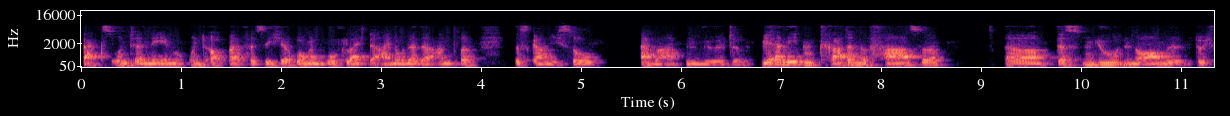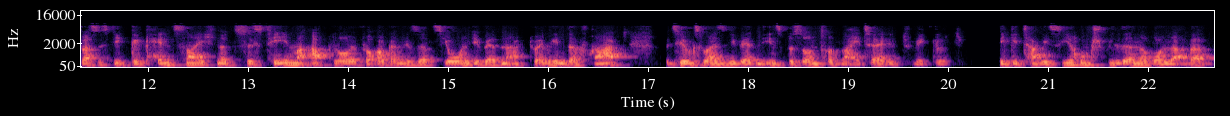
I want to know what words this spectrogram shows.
DAX-Unternehmen und auch bei Versicherungen, wo vielleicht der eine oder der andere das gar nicht so erwarten würde. Wir erleben gerade eine Phase, äh, das New Normal. Durch was ist die gekennzeichnet? Systeme, Abläufe, Organisationen, die werden aktuell hinterfragt, beziehungsweise die werden insbesondere weiterentwickelt. Digitalisierung spielt da eine Rolle, aber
